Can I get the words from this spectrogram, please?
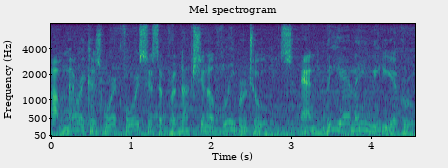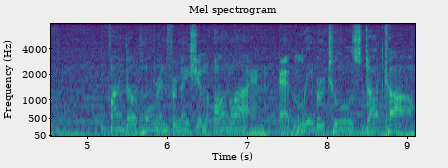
America's Workforce is a production of Labor Tools and BMA Media Group. Find out more information online at labortools.com.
